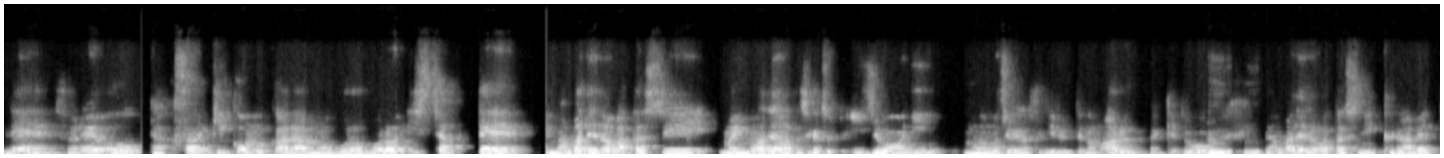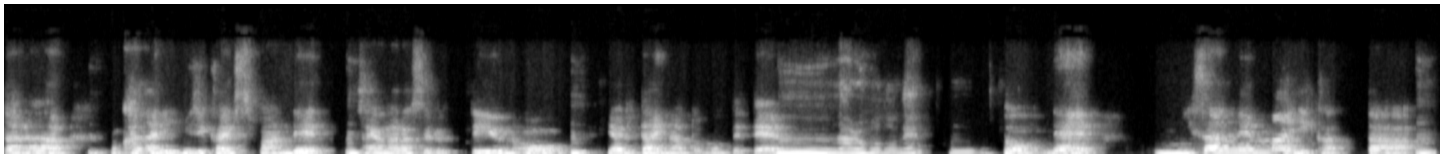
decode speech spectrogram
で、それをたくさん着込むからもうボロボロにしちゃって、今までの私、まあ今までの私がちょっと異常に物持ちが良すぎるっていうのもあるんだけど、うんうん。今までの私に比べたらうん、もうかなり短いスパンでうん。さよならするっていうのをうん。やりたいなと思ってて、うん、なるほどね。うん。そう。で、2、3年前に買ったうん。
